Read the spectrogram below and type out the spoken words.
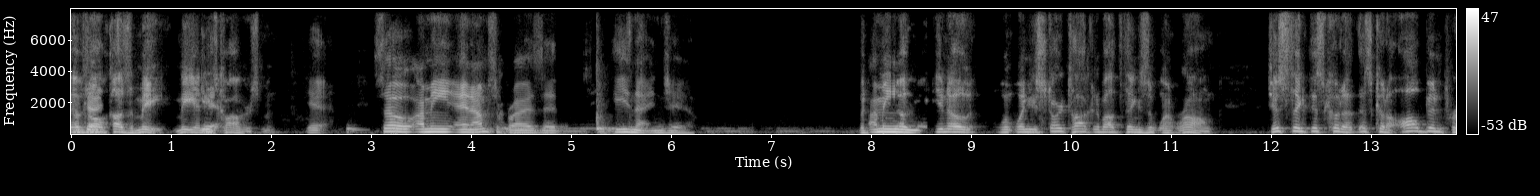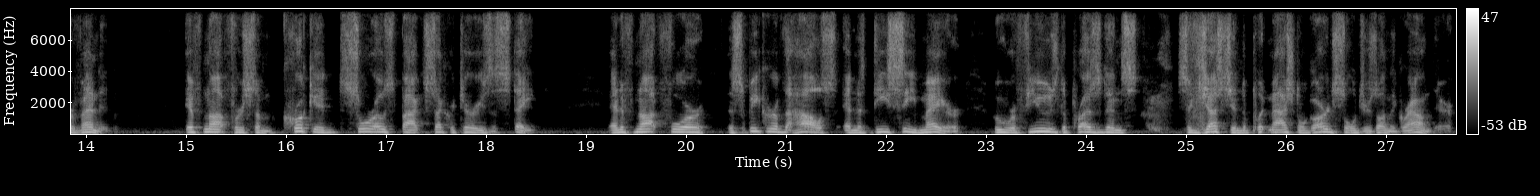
It was Okay. all because of me, me and these Yeah. congressmen. Yeah. So I mean, and I'm surprised that he's not in jail. But I mean, you know, you know, when, when you start talking about things that went wrong, just think this could have this could have all been prevented if not for some crooked Soros-backed secretaries of state, and if not for the Speaker of the House and the D.C. mayor who refused the president's suggestion to put National Guard soldiers on the ground there.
